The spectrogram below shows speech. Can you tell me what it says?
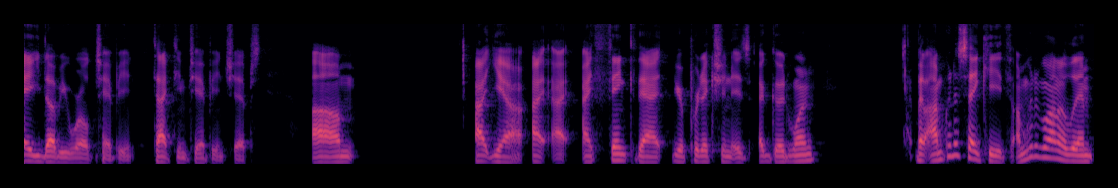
AEW World Champion Tag Team Championships, um, uh, yeah, I, I I think that your prediction is a good one, but I'm going to say Keith, I'm going to go on a limb.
